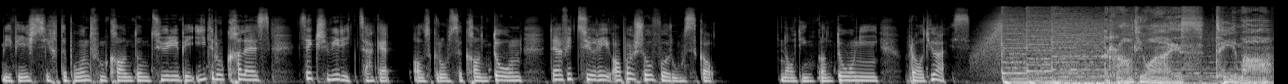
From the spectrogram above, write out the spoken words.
Wie fest sich der Bund vom Kanton Zürich beeindrucken lässt, ist schwierig zu sagen. Als grosser Kanton darf Zürich aber schon vorausgehen. Nadine Cantoni, Radio 1. Radio 1 Thema.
